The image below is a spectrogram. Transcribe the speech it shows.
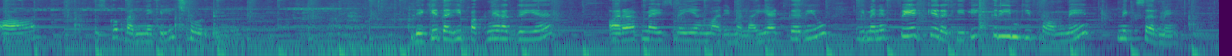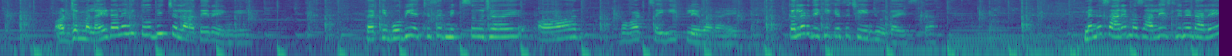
और उसको बनने के लिए छोड़ देंगे। देखिए, दही पकने लग गई है। और अब मैं इसमें ये हमारी मलाई ऐड कर रही हूँ। ये मैंने फेट के रखी थी क्रीम की फॉर्म में, मिक्सर में। और जब मलाई डालेंगे तो भी चलाते रहेंगे, ताकि वो भी अच्छे से मिक्स हो जाए और बहुत सही फ्लेवर आए। कलर देखिए कैसे चेंज होता है इसका। मैंने सारे मसाले इसलिए नहीं डाले,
